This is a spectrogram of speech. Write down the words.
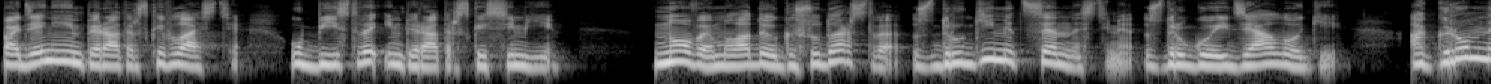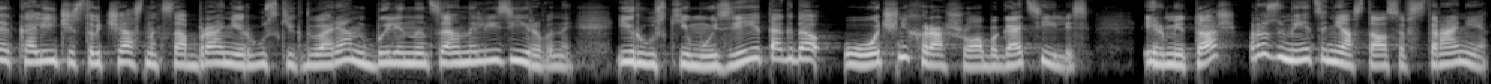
падение императорской власти, убийство императорской семьи. Новое молодое государство с другими ценностями, с другой идеологией. Огромное количество частных собраний русских дворян были национализированы, и русские музеи тогда очень хорошо обогатились. Эрмитаж, разумеется, не остался в стороне.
